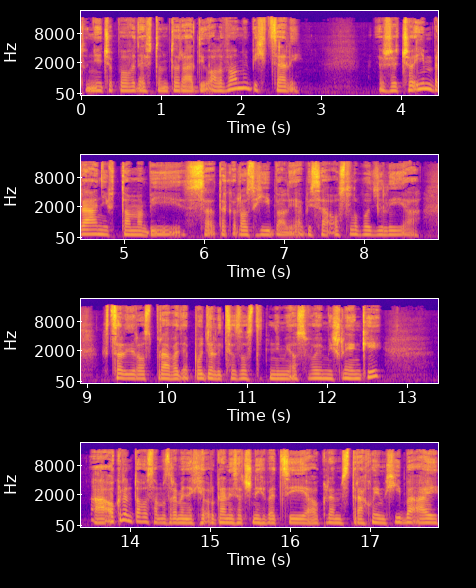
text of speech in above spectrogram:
tu niečo povedať v tomto rádiu, ale veľmi by chceli. Že čo im bráni v tom, aby sa tak rozhýbali, aby sa oslobodili a chceli rozprávať a podeliť sa s ostatnými o svoje myšlienky. A okrem toho samozrejme nejakých organizačných vecí a okrem strachu im chýba aj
